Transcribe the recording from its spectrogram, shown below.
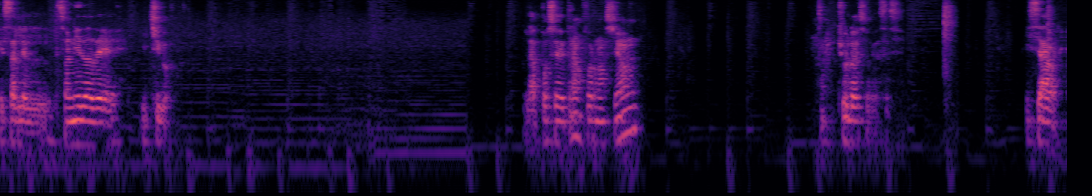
Que sale el sonido de Ichigo. La pose de transformación. Chulo eso, es así. Y se abre.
